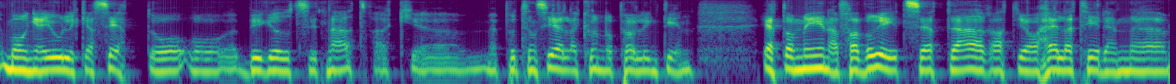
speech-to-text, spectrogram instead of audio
många olika sätt att, bygga ut sitt nätverk eh, med potentiella kunder på LinkedIn. Ett av mina favoritsätt är att jag hela tiden eh,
